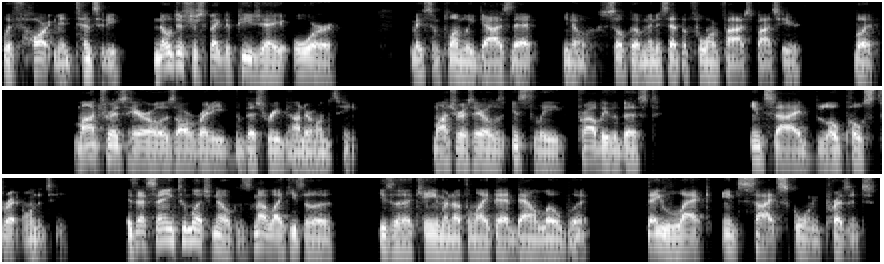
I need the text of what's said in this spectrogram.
with heart and intensity. No disrespect to PJ or Mason Plumlee, guys that, you know, soak up minutes at the four and five spots here. But Montrezl Harrell is already the best rebounder on the team. Montrezl Harrell is instantly probably the best inside low post threat on the team. Is that saying too much? No, because it's not like he's a he's a Hakeem or nothing like that down low, but they lack inside scoring presence.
